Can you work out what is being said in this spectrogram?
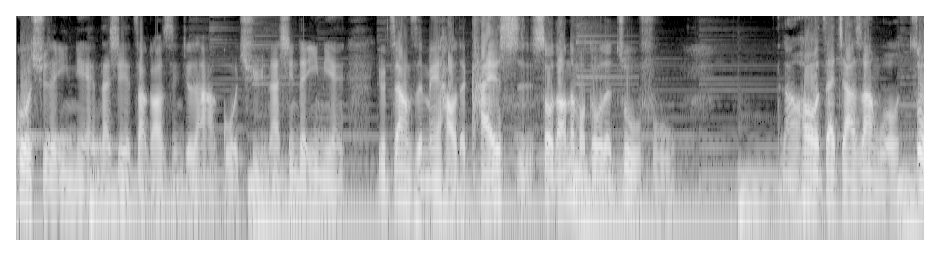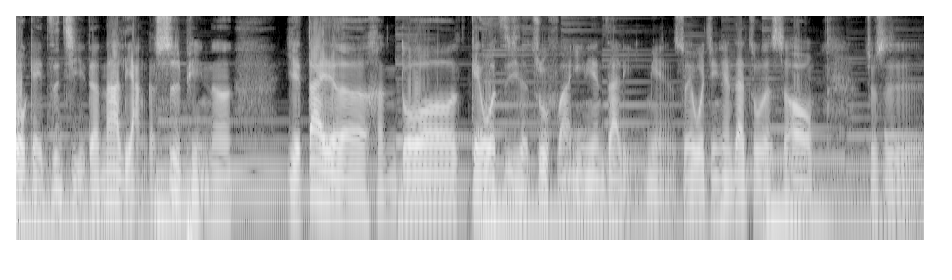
过去的一年那些糟糕的事情就让它过去，那新的一年有这样子美好的开始，受到那么多的祝福。然后再加上我做给自己的那两个视频呢，也带了很多给我自己的祝福和意念在里面。所以我今天在做的时候，就是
